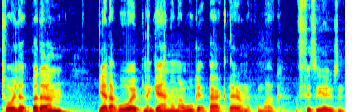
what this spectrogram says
toilet. But um, yeah, that will open again, and I will get back there, and I can work with physios, and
